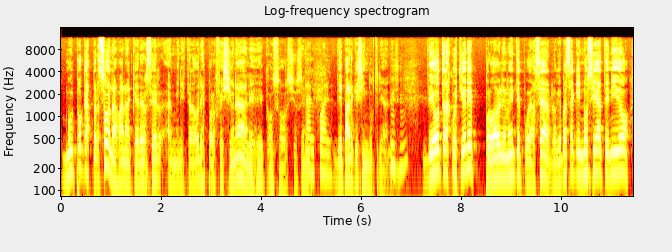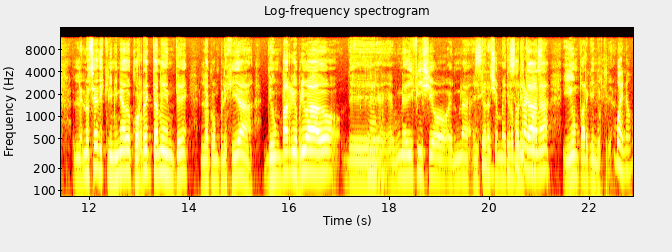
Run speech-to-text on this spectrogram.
muy pocas personas van a querer ser administradores profesionales de consorcios de parques industriales de otras cuestiones probablemente pueda ser. Lo que pasa es que no se ha tenido, no se ha discriminado correctamente la complejidad de un barrio privado, de un edificio en una instalación metropolitana y un parque industrial. Bueno,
